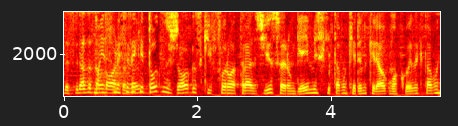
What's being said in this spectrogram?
desse pedaço dessa Mas, torta, mas você vê sabe? que todos os jogos que foram atrás disso eram games que estavam querendo criar alguma coisa que estavam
